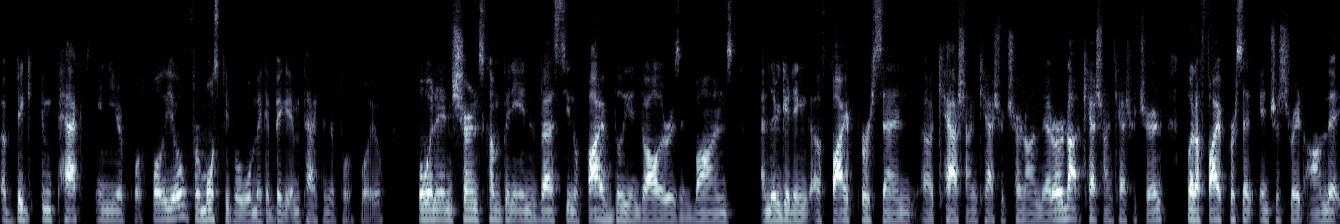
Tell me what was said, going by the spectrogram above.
a big impact in your portfolio. For most people, will make a big impact in their portfolio. But when an insurance company invests, you know, five billion dollars in bonds and they're getting a 5% uh, cash on cash return on that, or not cash on cash return, but a 5% interest rate on that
